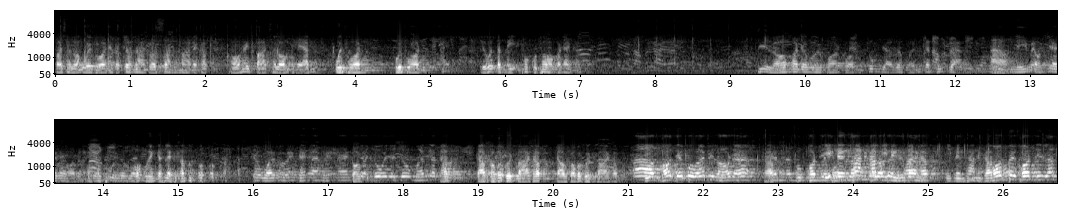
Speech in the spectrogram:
ป๋าฉลองอวยพรให้กับเจ้าหน้าเราสั้นมากนะครับ ขอให้ป๋าฉลองแถมอวยพรอวยพรให้ หรือว่าตำหนิพ่อคุณพ่อก็ได้ครับพี่หลองมาดำเนินบอลผมทุกอย่างเราเหมือนกันทุกอย่างอ้าวหนีไม่ออกใจไม่ออกแล้วจะพูดเลยเพราะเหมือนกันเลยครับจะไหวไม่ไหวแข็งแรงไม่แข็งแรงครับจะช่วยจะช่วยเหมือนกันหคมรับดกราบขอบพระคุณป๋าครับกราบขอบพระคุณป๋าครับอ้าวขอเสียงปรบมือให้พี่หลองนะฮะครับเป็นบุคคลที่อีกหนึ่งผมท่านครับและอีกหนึ่งถืท่านครับอีกหนึ่งท่านครับผมเป็นคนที่รัก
